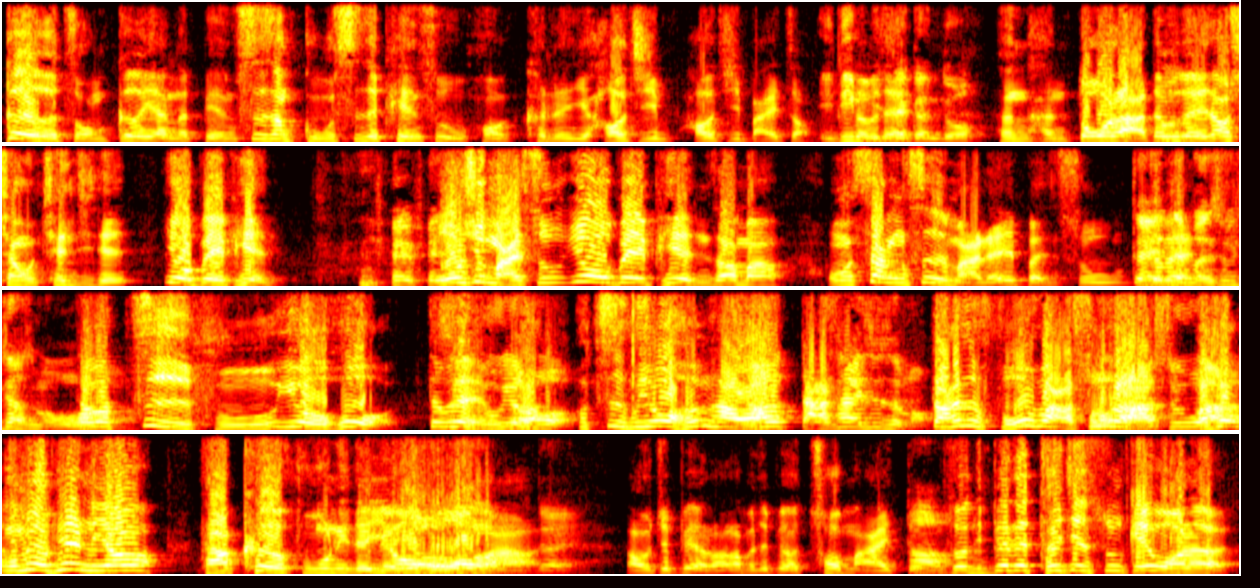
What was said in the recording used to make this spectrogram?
各种各样的骗，事实上股市的骗术，哦，可能有好几好几百种，一定？比这更多。很很多啦，对不对？那我像我前几天又被骗，我去买书又被骗，你知道吗？我们上次买了一本书，对，不对？那本书叫什么？我叫做《。制服诱惑》，对不对？制服诱惑哦，制服诱惑很好啊。然后打开是什么？打开是佛法书啦，佛法书啊我说我没有骗你哦，他要克服你的诱惑嘛。对，啊，我就被我老板就被我臭骂一顿，啊我说你不要再推荐书给我了。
